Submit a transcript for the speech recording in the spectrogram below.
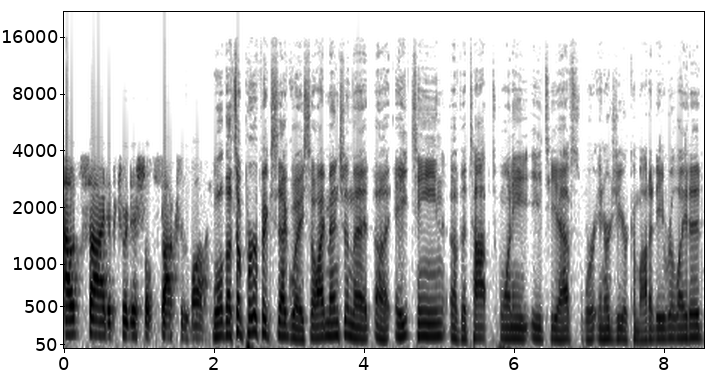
outside of traditional stocks and bonds. Well, that's a perfect segue. So I mentioned that uh, 18 of the top 20 ETFs were energy or commodity related.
